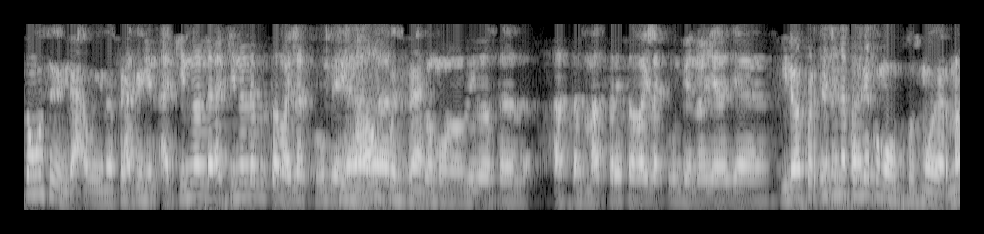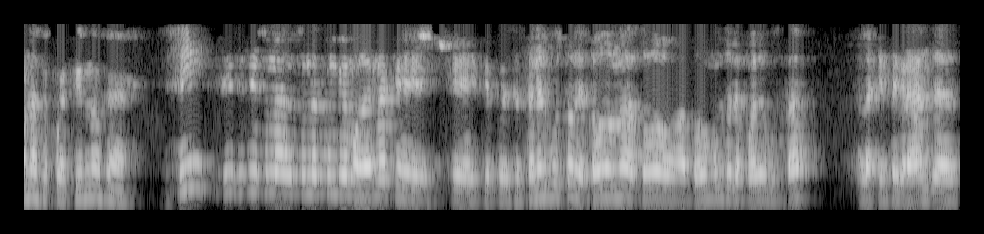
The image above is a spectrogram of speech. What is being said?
cómo se dirá, güey, no sé ¿a quién, a quién no, le, a quién no le gusta bailar cumbia? Sí, Ya, no, pues, o sea. Como digo, o sea, hasta el más fresa baila cumbia, ¿no? Ya, ya... Y luego aparte es una cumbia como, pues, modernona, se puede decir, ¿no? O sea... Sí, sí, sí, sí, es una, es una cumbia moderna que, que, que pues está en el gusto de todos, ¿no? A todo, a todo mundo le puede gustar, a la gente grande.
